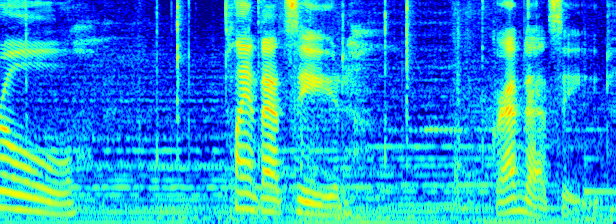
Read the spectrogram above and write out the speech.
Roll. Plant that seed. Grab that seed.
